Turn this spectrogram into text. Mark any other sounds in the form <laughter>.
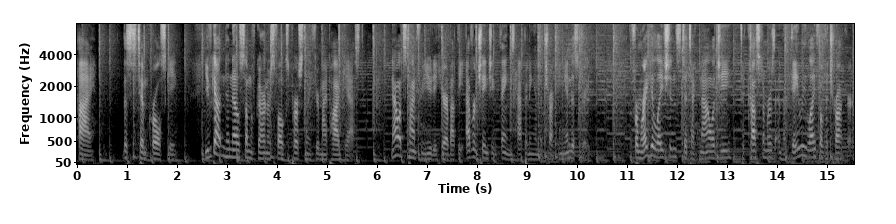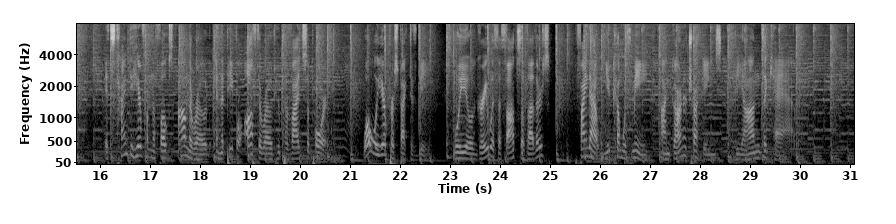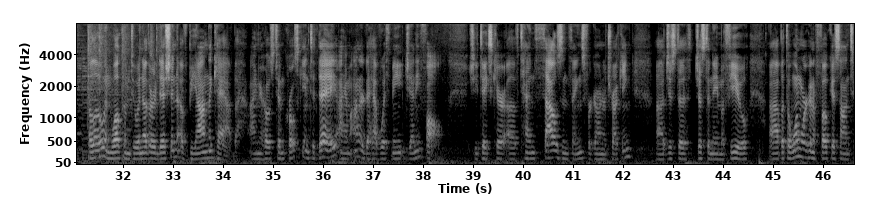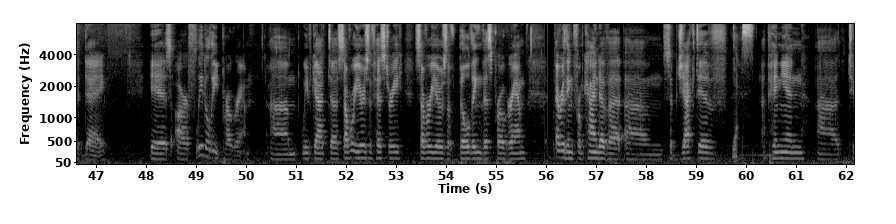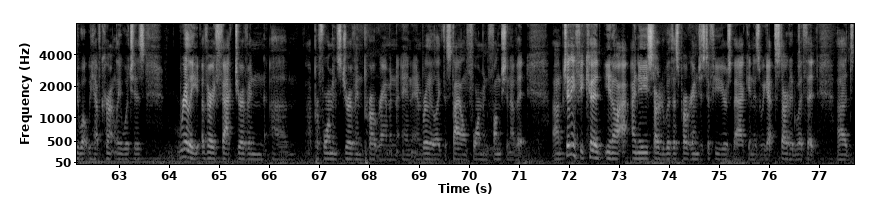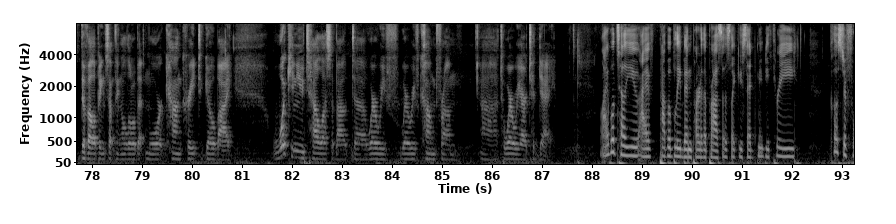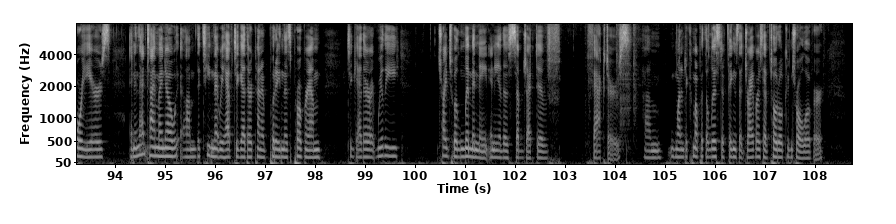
Hi, this is Tim Krolsky. You've gotten to know some of Garner's folks personally through my podcast. Now it's time for you to hear about the ever changing things happening in the trucking industry. From regulations to technology to customers and the daily life of a trucker, it's time to hear from the folks on the road and the people off the road who provide support. What will your perspective be? Will you agree with the thoughts of others? Find out when you come with me on Garner Trucking's Beyond the Cab. Hello and welcome to another edition of Beyond the Cab. I'm your host Tim Krolsky and today I am honored to have with me Jenny Fall. She takes care of 10,000 things for Garner Trucking, uh, just to just to name a few. Uh, but the one we're going to focus on today is our Fleet Elite program. Um, we've got uh, several years of history, several years of building this program. Everything from kind of a um, subjective Yes. opinion uh, to what we have currently, which is really a very fact driven, um, performance driven program, and, and, and really like the style and form and function of it. Um, Jenny, if you could, you know, I, I knew you started with this program just a few years back, and as we got started with it, uh, developing something a little bit more concrete to go by. What can you tell us about uh, where we've where we've come from uh, to where we are today? Well, I will tell you, I've probably been part of the process, like you said, maybe three, close to four years. And in that time, I know um, the team that we have together, kind of putting this program together, it really tried to eliminate any of those subjective factors. Um, wanted to come up with a list of things that drivers have total control over.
